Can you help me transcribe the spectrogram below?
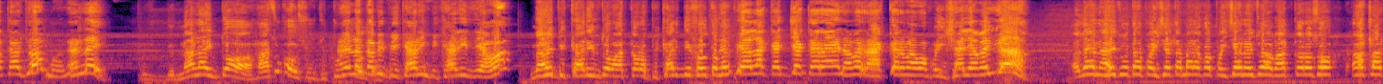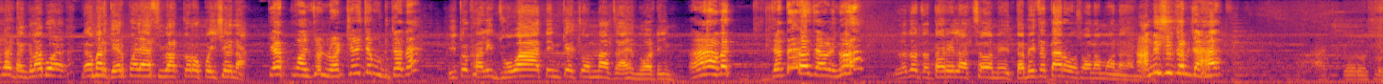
મકાવજો મને નહીં. ના ના એમ તો હા શું કહું છું? જૂઠું એટલે તમે ભિખારી ભિખારી જ રહો નહીં ભિખારી એમ તો વાત કરો. ભિખારી દેખાવ તમે પેલા કજ્જા કરાય ને હવે રાખ કરવા પૈસા લેવાય ગયા અલે નહીં જોતા પૈસા તમારા કોઈ પૈસા નહીં જોયા? વાત કરો છો? આટલા આટલા ઢંગલા બોલ. અમારા ઘેર પડ્યા છે વાત કરો પૈસાના. ત્યાં પાંચસો નોટ ચડી છે ઉડતા હતા? એ તો ખાલી જોવા તેમ કે ચોમના જાય નોટિંગ હા હવે જતા રહો જાવડી હો. બધા તો જતા રહેલા છો અમે. તમે જતા રહો છો ના મોના અમે. શું કેમ જા કરો છો.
